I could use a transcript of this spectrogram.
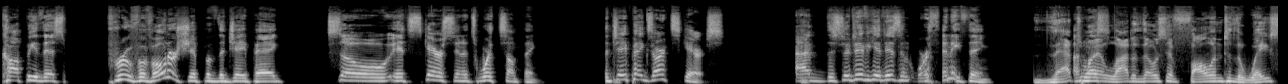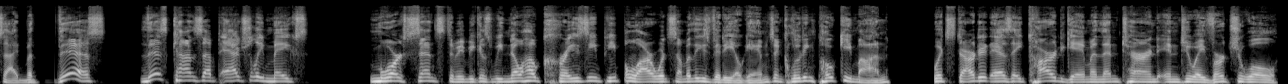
copy this proof of ownership of the jpeg so it's scarce and it's worth something. The jpegs aren't scarce. And the certificate isn't worth anything. That's Unless- why a lot of those have fallen to the wayside. But this, this concept actually makes more sense to me because we know how crazy people are with some of these video games, including Pokemon, which started as a card game and then turned into a virtual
